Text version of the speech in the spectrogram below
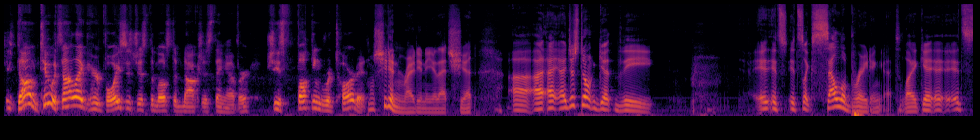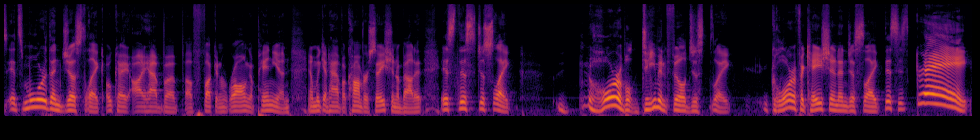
She's dumb too. It's not like her voice is just the most obnoxious thing ever. She's fucking retarded. Well, she didn't write any of that shit. Uh, I, I just don't get the. It, it's it's like celebrating it. Like it, it- it's it's more than just like okay, I have a, a fucking wrong opinion and we can have a conversation about it. It's this just like horrible demon filled just like glorification and just like this is great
